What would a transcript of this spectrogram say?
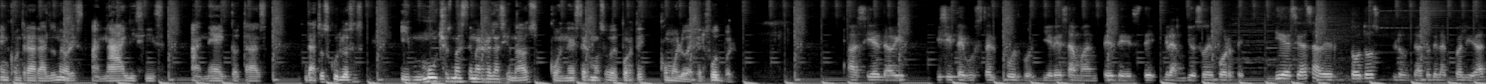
encontrarás los mejores análisis, anécdotas, datos curiosos y muchos más temas relacionados con este hermoso deporte como lo es el fútbol. Así es, David. Y si te gusta el fútbol y eres amante de este grandioso deporte y deseas saber todos los datos de la actualidad,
